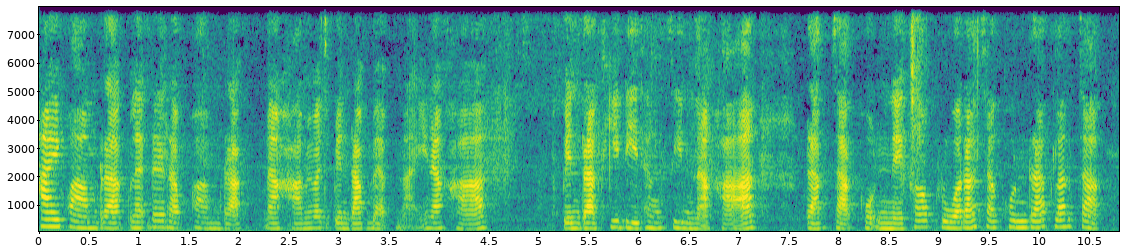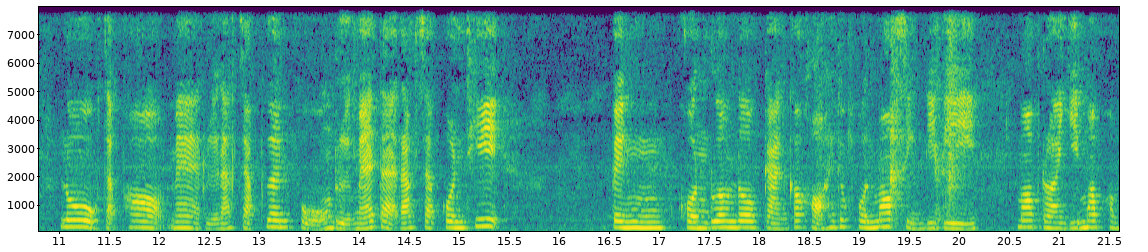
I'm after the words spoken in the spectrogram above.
ให้ความรักและได้รับความรักนะคะ ไม่ว่าจะเป็นรักแบบไหนนะคะ เป็นรักที่ดีทั้งสิ้นนะคะ รักจากคนในครอบครัวรักจากคนรักรักจากลูกจากพ่อแม่หรือรักจากเพื่อนฝูง หรือแม้แต่รักจากคนที่เป็นคนร่วมโลกกัน ก็ขอให้ทุกคนมอบสิ่งดี ๆ มอบรอยยิ้มมอบความ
